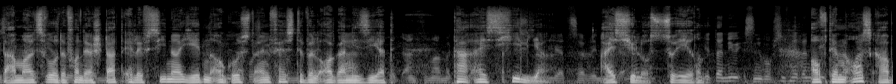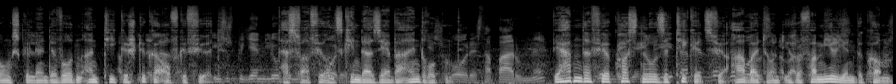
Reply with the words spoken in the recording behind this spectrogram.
Damals wurde von der Stadt Elefsina jeden August ein Festival organisiert, Ta Aischilia, Aeschylus zu Ehren. Auf dem Ausgrabungsgelände wurden antike Stücke aufgeführt. Das war für uns Kinder sehr beeindruckend. Wir haben dafür kostenlose Tickets für Arbeiter und ihre Familien bekommen.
